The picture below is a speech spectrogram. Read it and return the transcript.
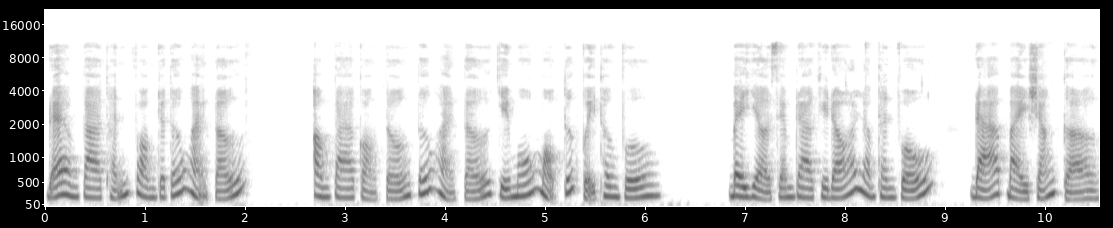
để ông ta thỉnh phong cho tứ hoàng tử. Ông ta còn tưởng tứ hoàng tử chỉ muốn một tước vị thân vương. Bây giờ xem ra khi đó Lâm Thành Vũ đã bày sẵn cờ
